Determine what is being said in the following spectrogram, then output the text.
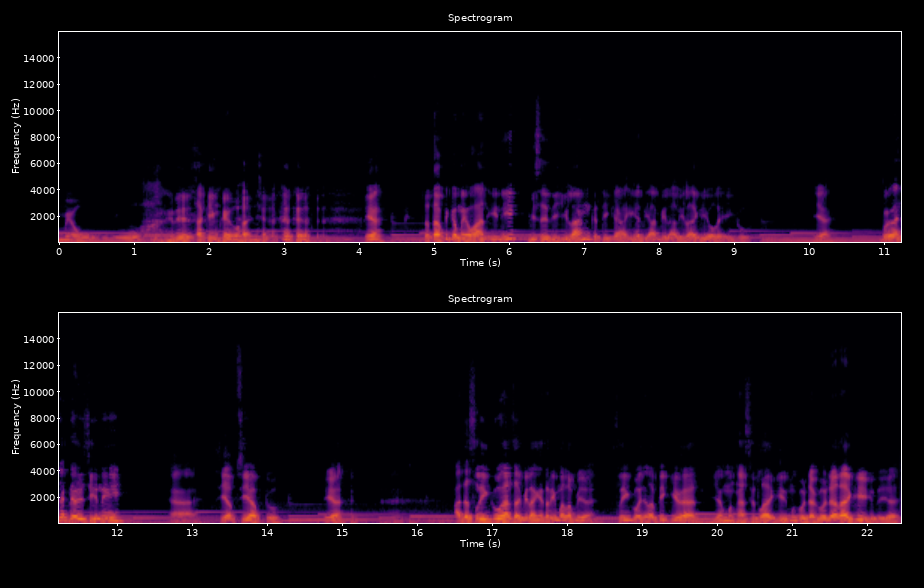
Mewah dia saking mewahnya. Ya tetapi kemewahan ini bisa dihilang ketika akhirnya diambil alih lagi oleh ego. Ya beranjak dari sini. Ya siap-siap tuh. Ya. Ada selingkuhan saya bilangnya tadi malam ya. Selingkuhannya adalah pikiran yang menghasut lagi menggoda-goda lagi gitu ya.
